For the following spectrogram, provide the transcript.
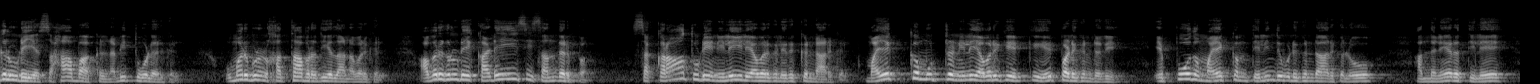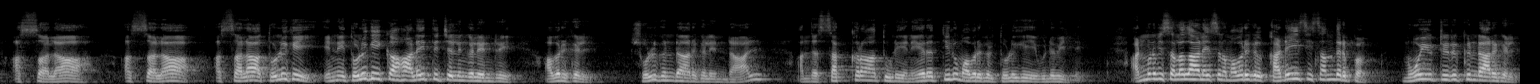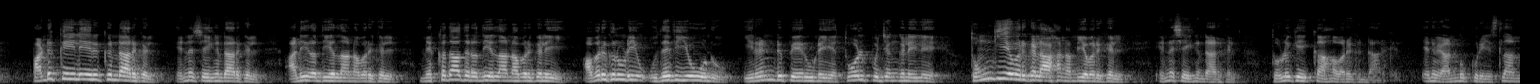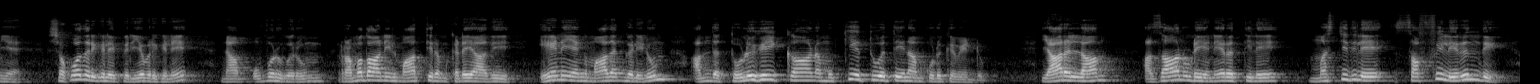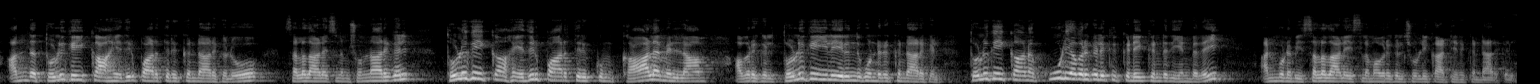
எங்களுடைய சஹாபாக்கள் நபித்தோழர்கள் உமர்புல் ஹத்தாப் ரதியலான் அவர்கள் அவர்களுடைய கடைசி சந்தர்ப்பம் சக்கராத்துடைய நிலையிலே அவர்கள் இருக்கின்றார்கள். மயக்கமுற்ற நிலை அவர்களுக்கு ஏற்படுகின்றது. எப்போதும் மயக்கம் தெளிந்து விடுகின்றார்களோ அந்த நேரத்திலே அஸ்ஸலா அஸ்ஸலா அஸ்ஸலா தொழுகை என்னை தொழுகைக்காக அழைத்துச் செல்லுங்கள் என்று அவர்கள் சொல்கின்றார்கள் என்றால் அந்த சக்கராத்துடைய நேரத்திலும் அவர்கள் தொழுகையை விடவில்லை. அன்புநபி சல்லா அலிஸ்லாம் அவர்கள் கடைசி சந்தர்ப்பம் நோயுற்று இருக்கின்றார்கள் படுக்கையிலே இருக்கின்றார்கள். என்ன செய்கின்றார்கள்? அலி ரதியல்லான் அவர்கள் மெக்கதாத் ரதியல்லான் அவர்களை அவர்களுடைய உதவியோடு இரண்டு பேருடைய தோல் புஜங்களிலே தொங்கியவர்களாக நம்பியவர்கள் என்ன செய்கின்றார்கள்? தொழுகைக்காக வருகின்றார்கள். எனவே அன்புக்குரிய இஸ்லாமிய சகோதரிகளே பெரியவர்களே நாம் ஒவ்வொருவரும் ரமதானில் மாத்திரம் கிடையாது ஏனைய மாதங்களிலும் அந்த தொழுகைக்கான முக்கியத்துவத்தை நாம் கொடுக்க வேண்டும். யாரெல்லாம் அசானுடைய நேரத்திலே மஸ்ஜிதிலே சஃபில் இருந்து அந்த தொழுகைக்காக எதிர்பார்த்திருக்கின்றார்களோ சல்லா அலிஸ்லம் சொன்னார்கள் தொழுகைக்காக எதிர்பார்த்திருக்கும் காலமெல்லாம் அவர்கள் தொழுகையிலே இருந்து கொண்டிருக்கின்றார்கள். தொழுகைக்கான கூலி அவர்களுக்கு கிடைக்கின்றது என்பதை அன்பு நபி அவர்கள் சொல்லி காட்டியிருக்கின்றார்கள்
